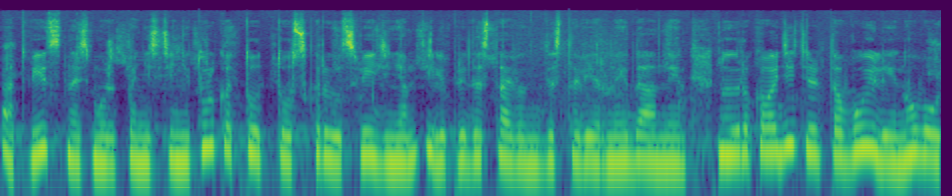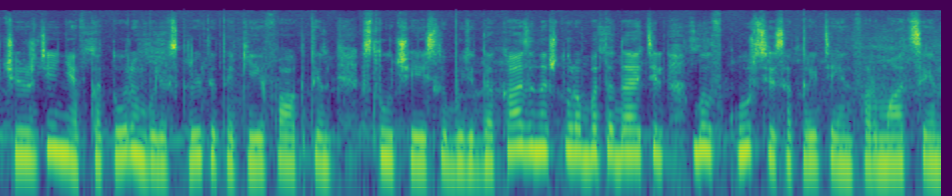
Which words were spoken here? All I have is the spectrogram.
Ответственность может понести не только тот, кто скрыл сведения или предоставил недостоверные данные, но и руководитель того или иного учреждения, в котором были вскрыты такие факты. В случае, если будет доказано, что работодатель был в курсе сокрытия информации.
